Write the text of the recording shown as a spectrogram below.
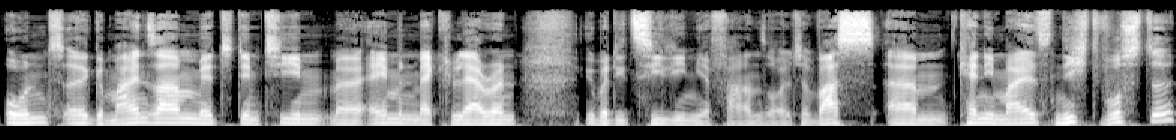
und äh, gemeinsam mit dem Team äh, Eamon McLaren über die Ziellinie fahren sollte. Was ähm, Kenny Miles nicht wusste,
